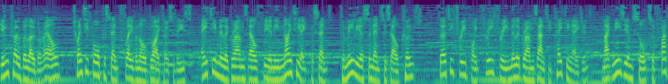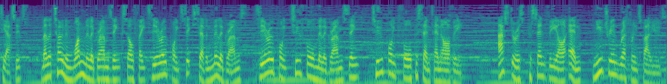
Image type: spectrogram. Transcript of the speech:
ginkgo biloba L, 24% flavonol glycosides, 80 mg L-theanine 98%, Camellia sinensis L. Kuntze, 33.33 mg anti-caking agent, magnesium salts of fatty acids, melatonin 1 mg zinc sulfate 0.67 mg, 0.24 mg zinc, 2.4% NRV. Asterisk percent VRN, nutrient reference values.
